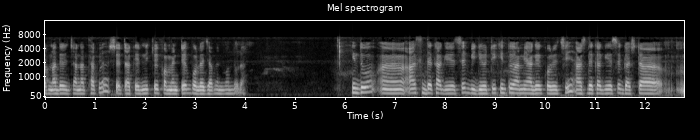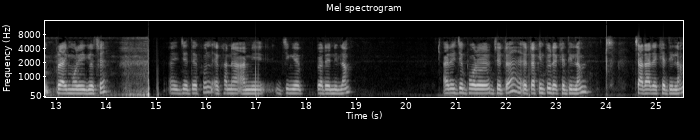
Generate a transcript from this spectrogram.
আপনাদের জানা থাকলে সেটাকে নিশ্চয়ই কমেন্টে বলে যাবেন বন্ধুরা। কিন্তু আজ দেখা গিয়েছে ভিডিওটি, কিন্তু আমি আগে করেছি। আজ দেখা গিয়েছে গাছটা প্রায় মরে গেছে। এই যে দেখুন, এখানে আমি ঝিঙে পেরে নিলাম। আর এই যে বড় যেটা, এটা কিন্তু রেখে দিলাম। চারা রেখে দিলাম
